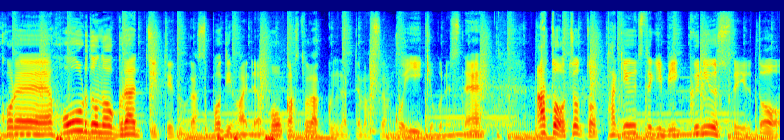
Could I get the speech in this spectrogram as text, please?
これ「ホールドのグラッジ」っていう曲が Spotify ではフォーカストラックになってますがこれいい曲ですね。あとちょっと竹内的ビッグニュースで言うと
